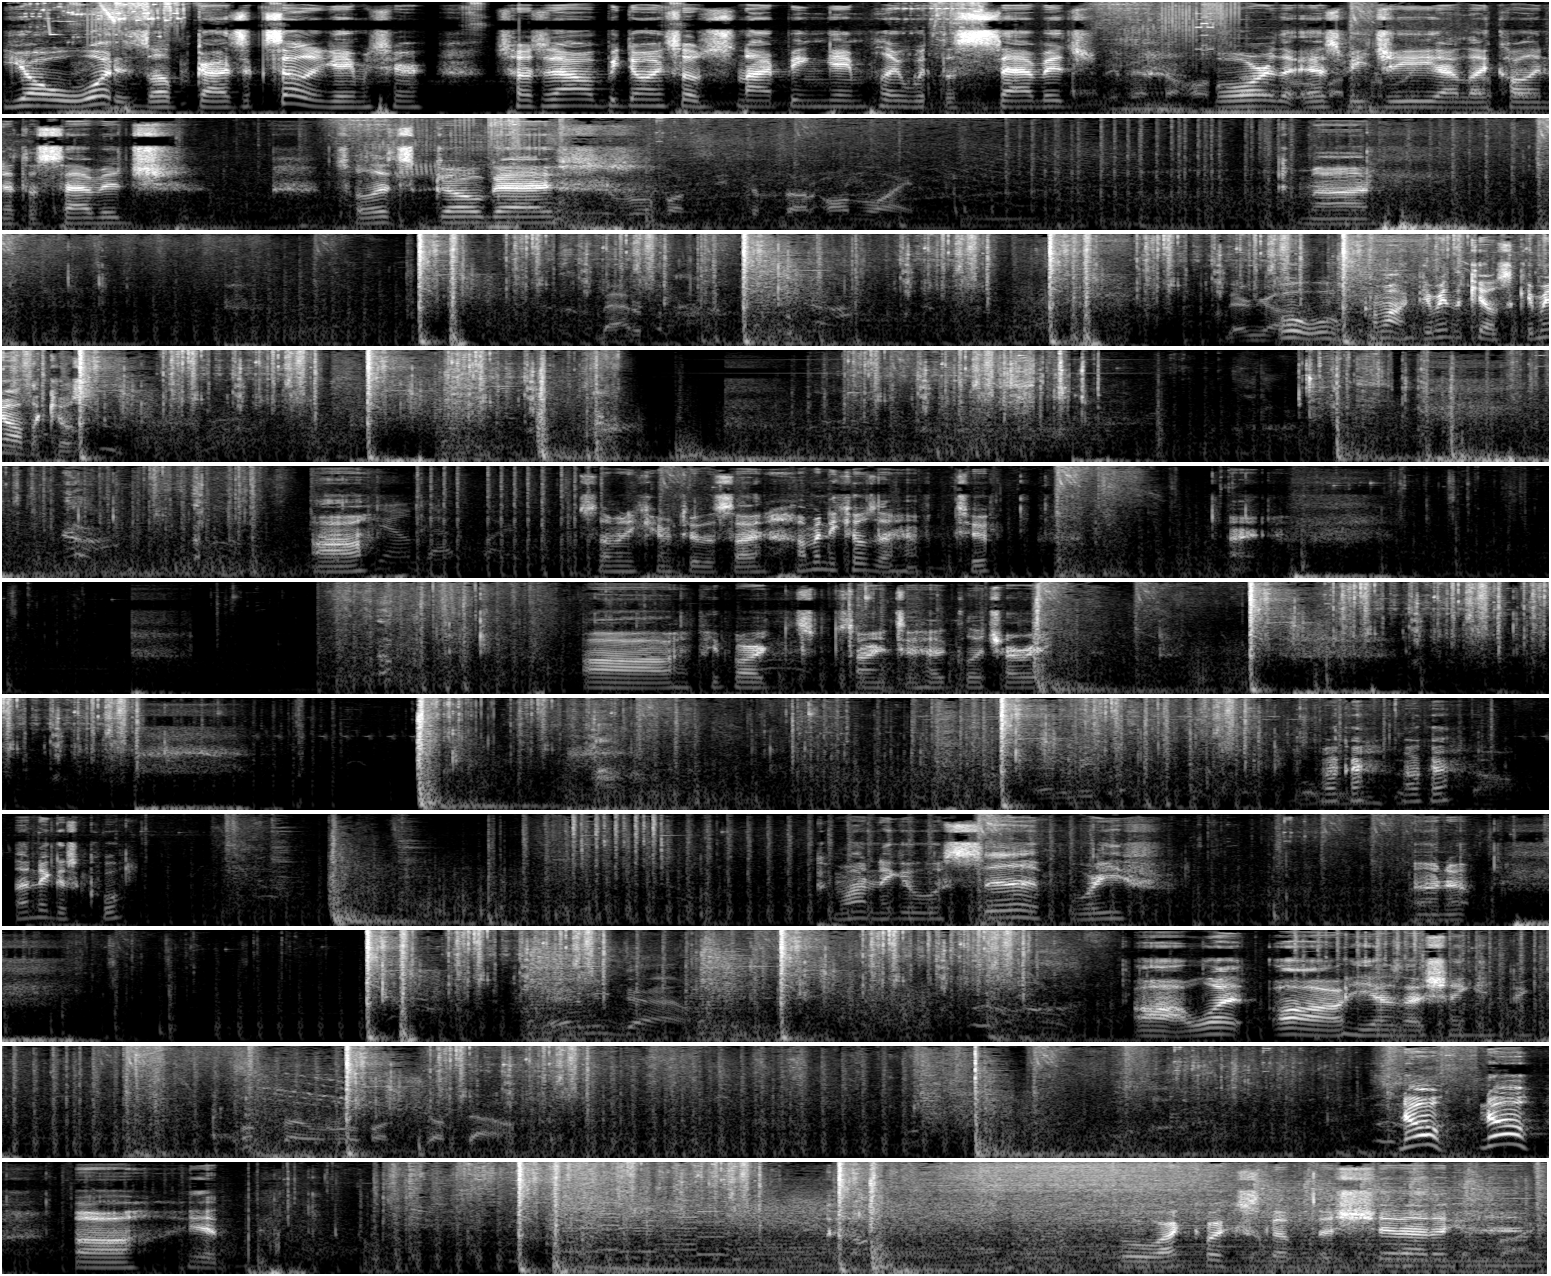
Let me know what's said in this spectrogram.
Yo, what is up guys? Accelerate Gamers here. So today I'll be doing some sniping gameplay with the Savage or the SVG. I like calling it the Savage. So let's go guys. Robot systems are online. Come on. Battery. There you go. Oh, come on, give me the kills. Give me all the kills. Ah, somebody came through the side. How many kills did I have? Two? Alright. Ah, people are starting to head glitch already. Okay, okay. That nigga's cool. Come on, nigga, what's up? Where you? Oh no. Enemy down. Ah, what? Oh, he has that shanking thing. No, no. Oh, he had. Oh, I quick scoped the shit out of him. Care.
